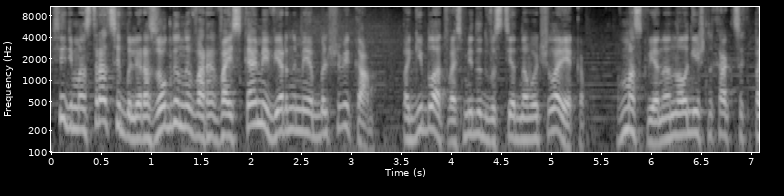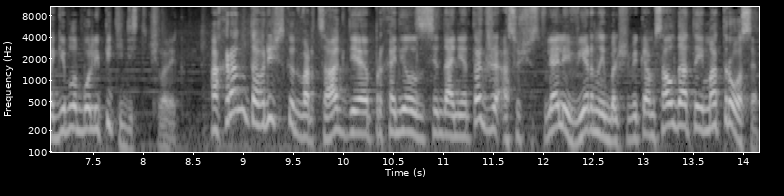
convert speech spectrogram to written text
Все демонстрации были разогнаны войсками, верными большевикам. Погибло от 8 до 21 человека. В Москве на аналогичных акциях погибло более 50 человек. Охрану Таврического дворца, где проходило заседание, также осуществляли верные большевикам солдаты и матросы.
